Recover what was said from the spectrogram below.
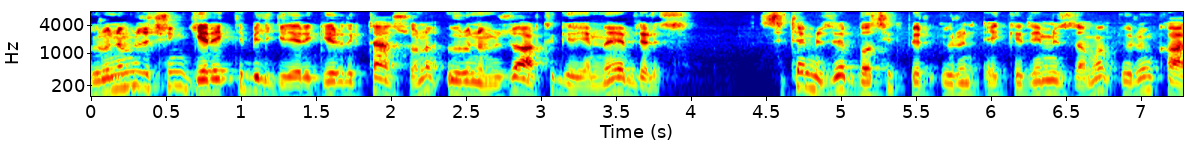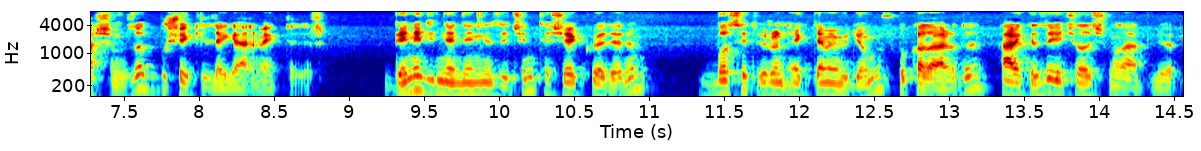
Ürünümüz için gerekli bilgileri girdikten sonra ürünümüzü artık yayınlayabiliriz. Sitemize basit bir ürün eklediğimiz zaman ürün karşımıza bu şekilde gelmektedir. Beni dinlediğiniz için teşekkür ederim. Basit ürün ekleme videomuz bu kadardı. Herkese iyi çalışmalar diliyorum.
